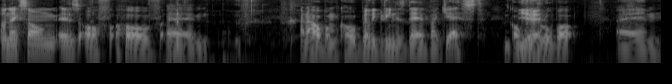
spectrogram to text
the next song is off of um, an album called Billy Green is Dead by Jehst. It's called Yeah. Good Robot. Um,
